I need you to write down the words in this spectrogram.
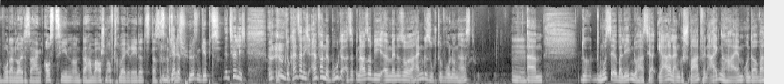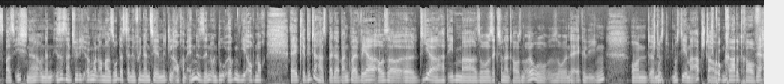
wo dann Leute sagen, ausziehen und da haben wir auch schon oft drüber geredet, dass es natürlich das- Hürden gibt. Natürlich. Du kannst ja nicht einfach eine Bude, also genauso wie ähm, wenn du so eine heimgesuchte Wohnung hast. Ähm, du, du musst ja überlegen, du hast ja jahrelang gespart für ein Eigenheim und was weiß ich, ne? Und dann ist es natürlich irgendwann auch mal so, dass deine finanziellen Mittel auch am Ende sind und du irgendwie auch noch äh, Kredite hast bei der Bank, weil wer außer äh, dir hat eben mal so 600.000 Euro so in der Ecke liegen und äh, muss, muss die immer abstauben. Guck gerade drauf. Ja.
